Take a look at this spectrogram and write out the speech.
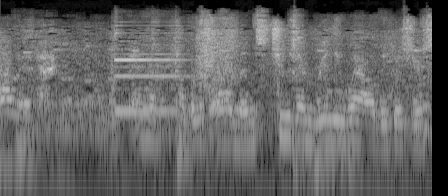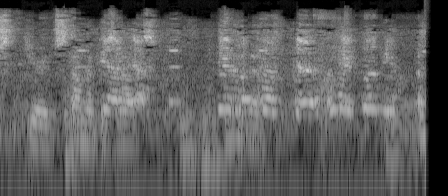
almond. I have a couple of almonds. Chew them really well because your your stomach is not. yeah. Yeah. Okay, love you.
